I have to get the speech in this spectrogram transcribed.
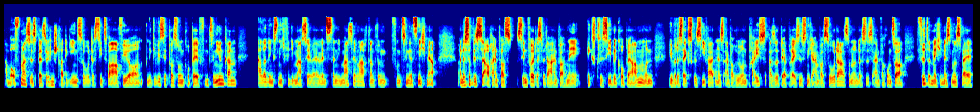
Aber oftmals ist bei solchen Strategien so, dass die zwar für eine gewisse Personengruppe funktionieren kann, allerdings nicht für die Masse, weil wenn es dann die Masse macht, dann fun funktioniert es nicht mehr. Und deshalb ist es auch einfach sinnvoll, dass wir da einfach eine exklusive Gruppe haben. Und wie wir das exklusiv halten, ist einfach über den Preis. Also der Preis ist nicht einfach so da, sondern das ist einfach unser Filtermechanismus, weil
